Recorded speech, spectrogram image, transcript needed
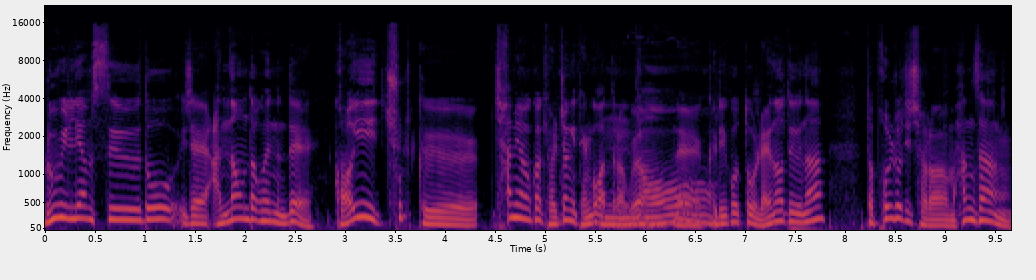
루 윌리엄스도 이제 안 나온다고 했는데 거의 출 그 참여가 결정이 된 것 같더라고요. 음, 어. 네. 그리고 또 레너드나 또 폴 조지처럼 항상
